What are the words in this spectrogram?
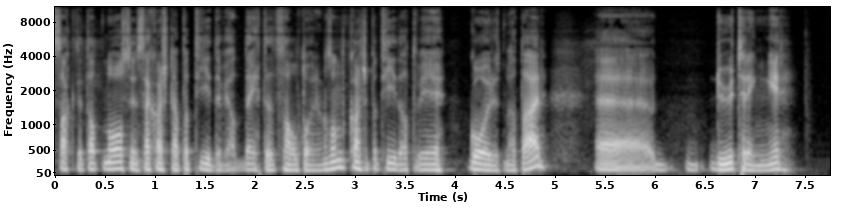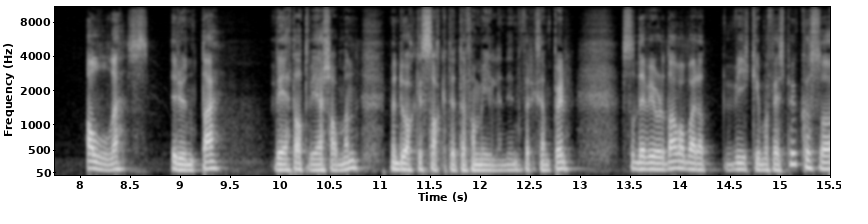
sagt litt at nå syns jeg kanskje det er på tide vi hadde datet et halvt år, eller noe sånt. Kanskje på tide at vi går ut med dette her. Eh, du trenger alle rundt deg vet at vi er sammen, men du har ikke sagt det til familien din, f.eks. Så det vi gjorde da, var bare at vi gikk inn på Facebook, og så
